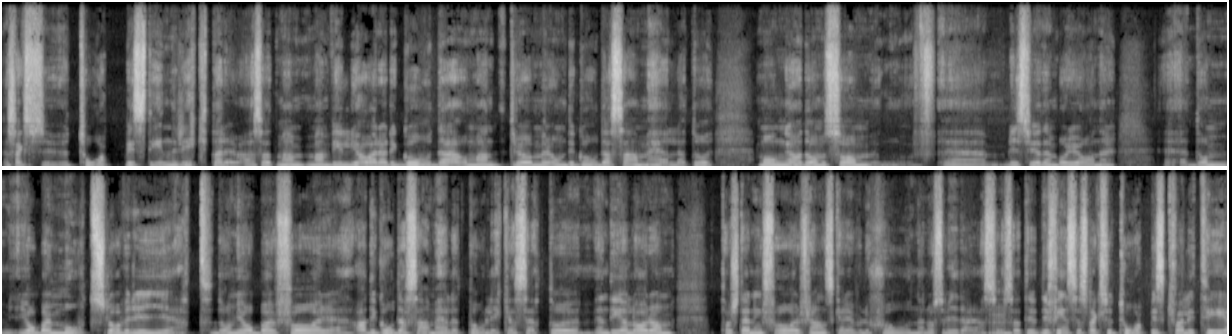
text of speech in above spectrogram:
en slags utopiskt inriktade. Alltså att man, man vill göra det goda och man drömmer om det goda samhället. Och många av dem som eh, blir swedenborgianer eh, de jobbar mot slaveriet, de jobbar för ja, det goda samhället på olika sätt och en del av dem tar ställning för franska revolutionen och så vidare. Alltså, mm. Så det, det, finns en slags utopisk kvalitet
